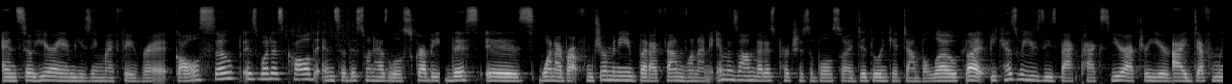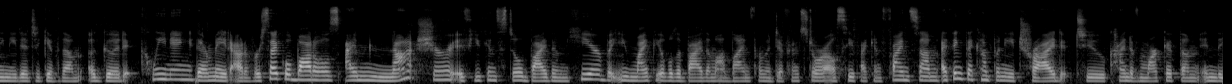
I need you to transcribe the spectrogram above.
And so here I am using my favorite Gall soap is what it's called. And so this one has a little scrubby. This is one I brought from Germany, but I found one on Amazon that is purchasable. So I did link it down below. But because we use these backpacks year after year, I definitely needed to give them them a good cleaning. They're made out of recycled bottles. I'm not sure if you can still buy them here, but you might be able to buy them online from a different store. I'll see if I can find some. I think the company tried to kind of market them in the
